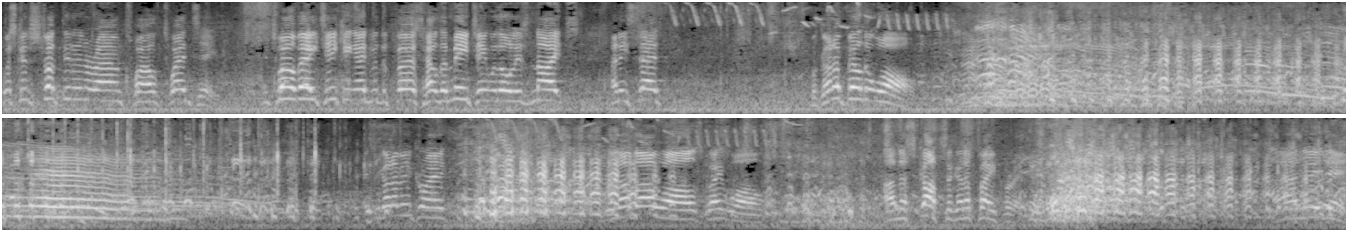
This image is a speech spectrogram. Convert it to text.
was constructed in around 1220. In 1280, King Edward I held a meeting with all his knights and he said, We're going to build a wall. It's going to be great. we love our walls, great walls. And the Scots are going to pay for it. and they did.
